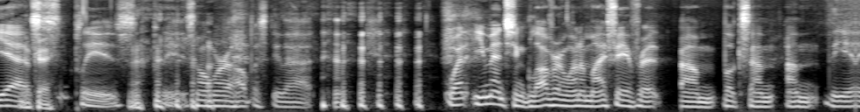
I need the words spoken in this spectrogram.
Yes, Okay. please, please. Homer will help us do that. when you mentioned Glover, one of my favorite um, books on on the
